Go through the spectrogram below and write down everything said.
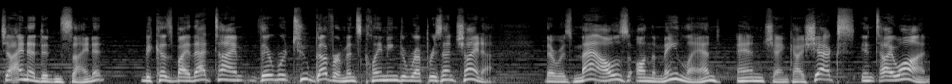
China didn't sign it, because by that time there were two governments claiming to represent China. There was Mao's on the mainland and Chiang Kai shek's in Taiwan.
